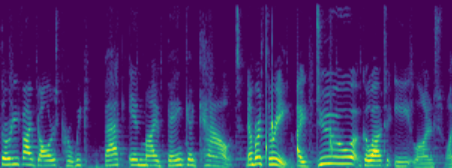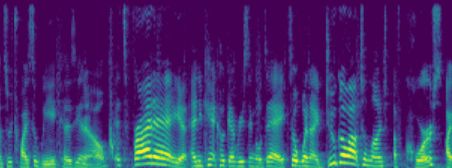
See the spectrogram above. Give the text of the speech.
$35 per week back in my bank account. Number three, I do go out to eat lunch once or twice a week because, you know, it's Friday and you can't cook every single day. So when I do go out to lunch, of course, I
